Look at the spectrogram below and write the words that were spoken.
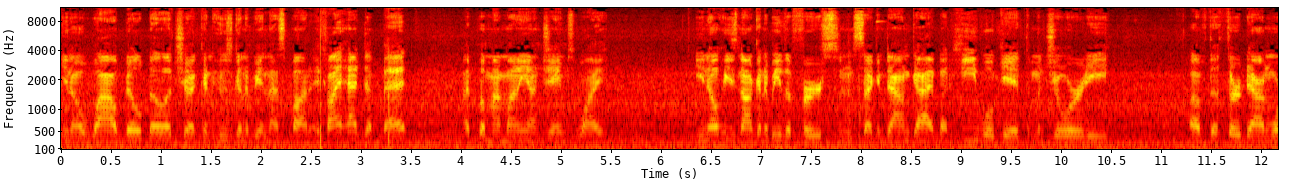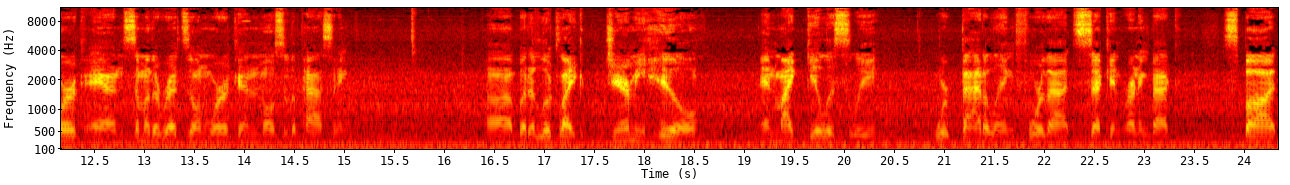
you know, wow Bill Belichick and who's going to be in that spot. If I had to bet, I'd put my money on James White. You know, he's not going to be the first and second down guy, but he will get the majority of the third down work and some of the red zone work and most of the passing. Uh, but it looked like Jeremy Hill and Mike Gillislee were battling for that second running back spot.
